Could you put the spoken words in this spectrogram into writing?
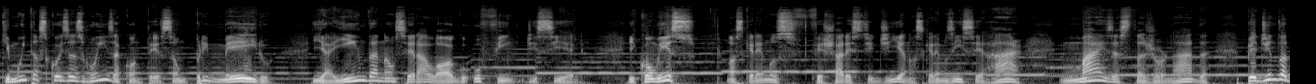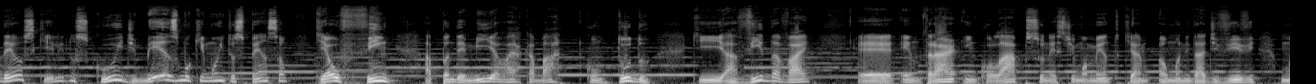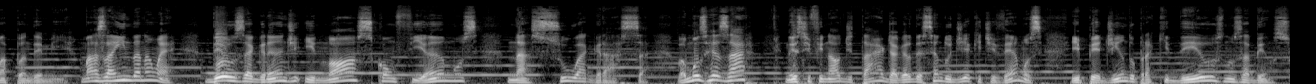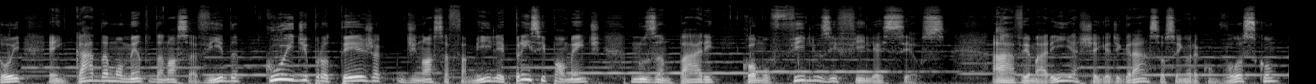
que muitas coisas ruins aconteçam primeiro e ainda não será logo o fim, disse ele. E com isso, nós queremos fechar este dia, nós queremos encerrar mais esta jornada, pedindo a Deus que Ele nos cuide, mesmo que muitos pensam que é o fim, a pandemia vai acabar com tudo, que a vida vai é, entrar em colapso neste momento que a humanidade vive uma pandemia. Mas ainda não é. Deus é grande e nós confiamos na Sua graça. Vamos rezar neste final de tarde, agradecendo o dia que tivemos e pedindo para que Deus nos abençoe em cada momento da nossa vida, cuide e proteja de nossa família e principalmente nos ampare como filhos e filhas seus. Ave Maria, cheia de graça, o Senhor é convosco.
